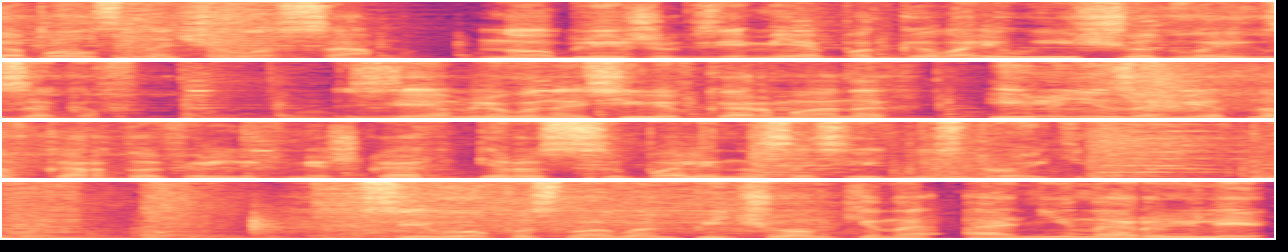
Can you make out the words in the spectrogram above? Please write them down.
Копал сначала сам, но ближе к зиме подговорил еще двоих заков. Землю выносили в карманах или незаметно в картофельных мешках и рассыпали на соседней стройке. Всего, по словам Печенкина, они нарыли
